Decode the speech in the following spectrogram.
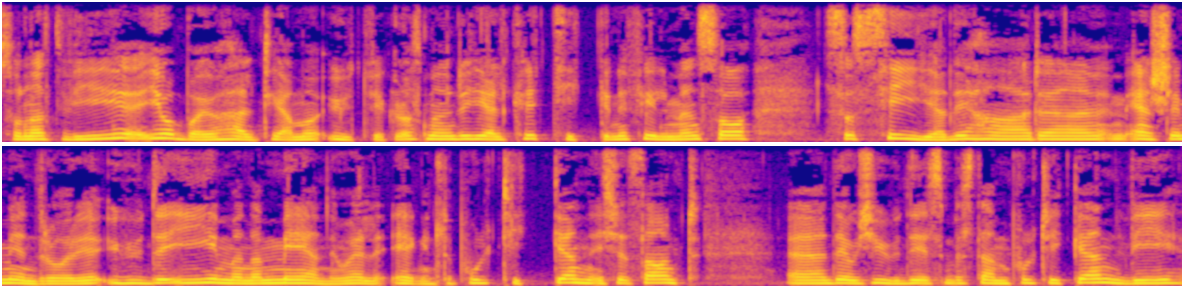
Sånn at vi jobber jo hele tida med å utvikle oss. Men når det gjelder kritikken i filmen, så, så sier de her enslige mindreårige UDI, men de mener jo egentlig politikken, ikke sant. Eh, det er jo ikke UDI som bestemmer politikken. Vi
